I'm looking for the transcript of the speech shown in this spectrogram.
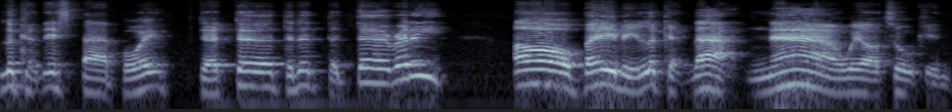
look at this bad boy. Da, da, da. Ready? Oh, baby, look at that. Now we are talking.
